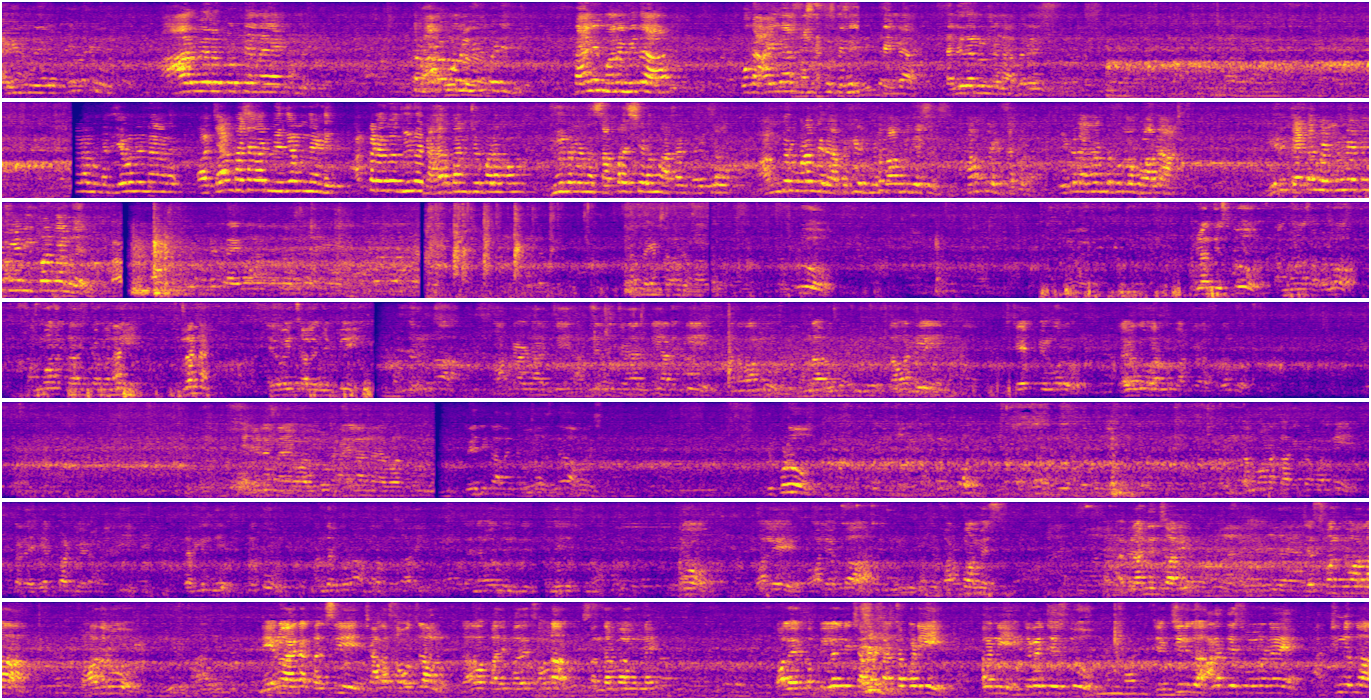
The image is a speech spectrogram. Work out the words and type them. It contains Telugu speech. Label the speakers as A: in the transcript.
A: ఐదు వేల కోట్లు ఆరు వేల కోట్లు అన్నాయి పడింది కానీ మన మీద ఒక ఆయన సంస్కృతిని ముఖ్యంగా తల్లిదండ్రులను ఆదరించారు ఏమన్నా భాష గారు మీరేముందండి అక్కడ ఏదో జూనియర్ మెహర్బాన్ చూపడము జూనియర్లను సప్రెస్ చేయడము అట్లాంటి రైతులు అందరూ కూడా మీరు అప్రిషియేట్ మీరు కాంప్లికేషన్స్ కంప్లైంట్స్ కూడా ఇక్కడ అనంతపురంలో బాగా మీరు చట్టం పెట్టుకున్నట్టు చేయండి ఇబ్బంది లేదు.
B: ఇప్పుడు అభినందిస్తూ సన్మాన సభలో సన్మాన కార్యక్రమాన్ని నిర్వహించాలని చెప్పి అందరూ మాట్లాడడానికి అభినందించడానికి దానికి మన వాళ్ళు ఉన్నారు కాబట్టి స్టేట్ మెంబరు రవి గారు మాట్లాడుతున్నారు
C: న్యాయవాదులు మహిళా న్యాయవాదులు వేదిక అలంకరించవలసిందిగా ఆహ్వానిస్తున్నాం ఇప్పుడు
B: సన్మాన కార్యక్రమాన్ని ఇక్కడ ఏర్పాటు చేయడం అనేది జరిగింది. మీకు అందరు కూడా మరొకసారి ధన్యవాదాలు తెలియజేస్తున్నాం. వాళ్ళ వాళ్ళ యొక్క పర్ఫార్మెన్స్ అభినందించాలి. జస్వంత్ వాళ్ళ ఫాదరు నేను ఆయన కలిసి చాలా సంవత్సరాలు దాదాపు పది పదిహేను సంవత్సరాలు సందర్భాలు ఉన్నాయి. వాళ్ళ యొక్క పిల్లల్ని చాలా కష్టపడి వాళ్ళని ఎంకరేజ్ చేస్తూ జడ్జీలుగా భారతదేశంలోనే అత్యున్నత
